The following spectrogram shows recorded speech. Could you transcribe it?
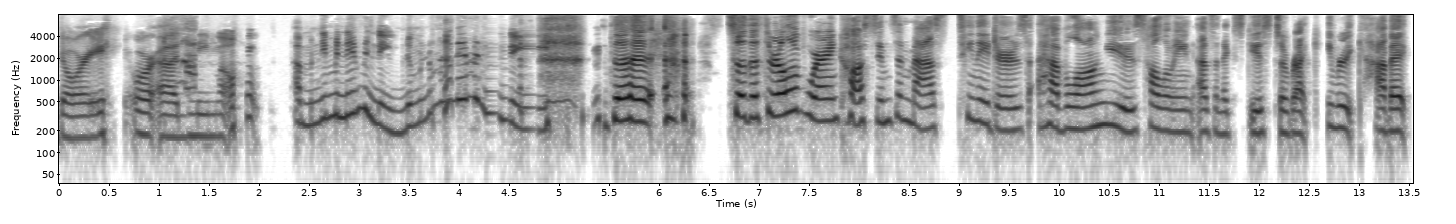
Dory or uh, Nemo. Nemo. the so the thrill of wearing costumes and masks teenagers have long used halloween as an excuse to wreak, wreak havoc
